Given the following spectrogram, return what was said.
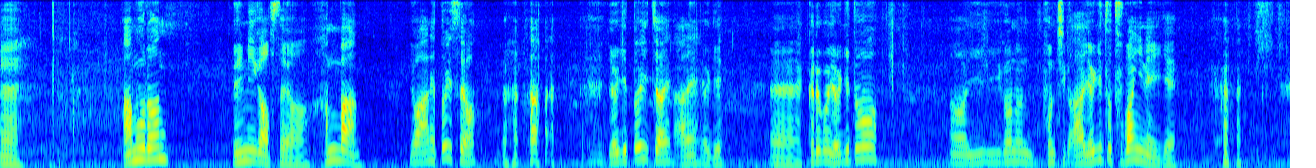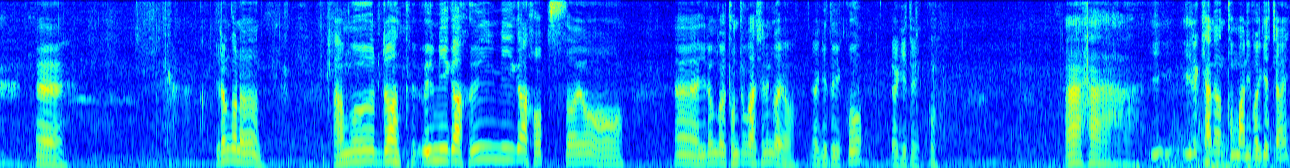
예, 아무런 의미가 없어요. 한방 요 안에 또 있어요. 여기 또 있죠 안에 여기. 예, 그리고 여기도 어 이, 이거는 본칙 아 여기도 두 방이네 이게. 예. 이런 거는 아무런 의미가 의미가 없어요. 예, 이런 걸 돈 주고 하시는 거예요. 여기도 있고 여기도 있고. 아하 이, 이렇게 하면 돈 많이 벌겠죠.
